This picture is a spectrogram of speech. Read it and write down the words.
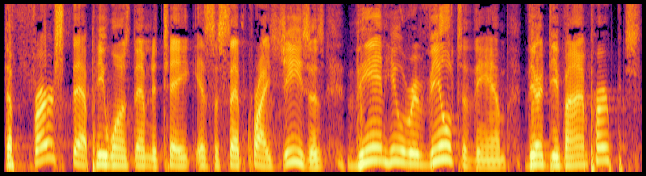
The first step he wants them to take is accept Christ Jesus. Then he will reveal to them their divine purpose.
